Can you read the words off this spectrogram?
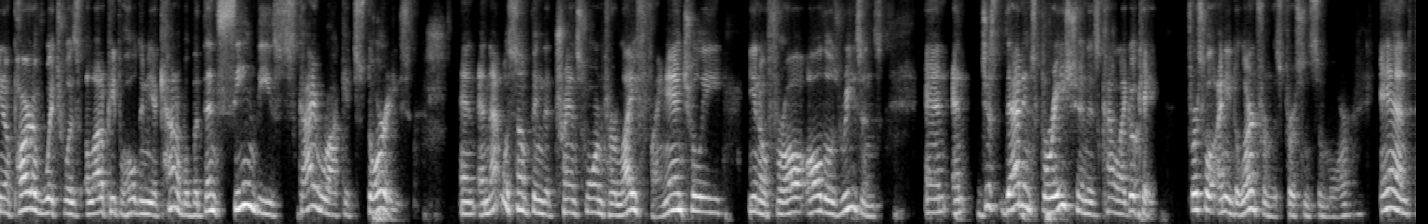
you know part of which was a lot of people holding me accountable but then seeing these skyrocket stories. And and that was something that transformed her life financially you know for all all those reasons. And and just that inspiration is kind of like okay first of all i need to learn from this person some more. And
